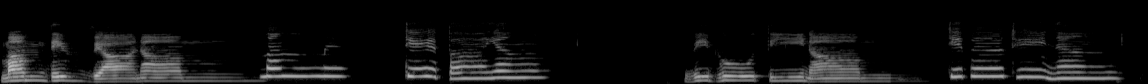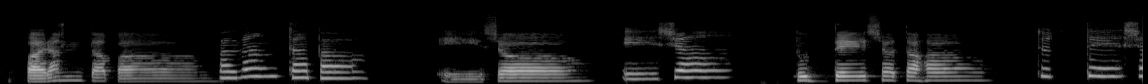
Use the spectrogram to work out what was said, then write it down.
マムディヴィアナムマムディバヤンヴィブーティナムディブティナン。パランタパ。パランタパ。エーシャエシャトゥッデシャタハトゥッテシ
